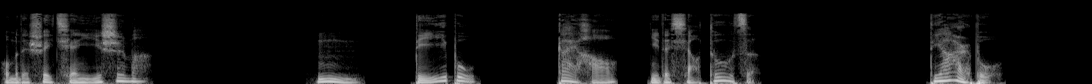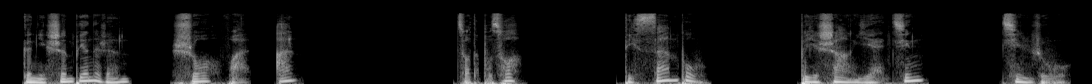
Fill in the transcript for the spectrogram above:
我们的睡前仪式吗？嗯，第一步，盖好你的小肚子。第二步，跟你身边的人说晚安。做的不错。第三步，闭上眼睛，进入。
